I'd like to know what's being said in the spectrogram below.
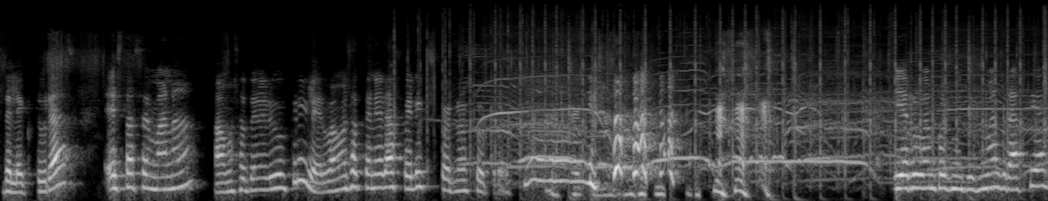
de lecturas esta semana vamos a tener un thriller, vamos a tener a Félix con nosotros. Y Rubén, pues muchísimas gracias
